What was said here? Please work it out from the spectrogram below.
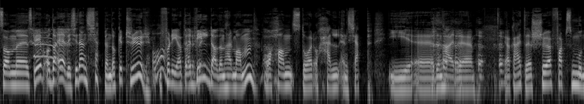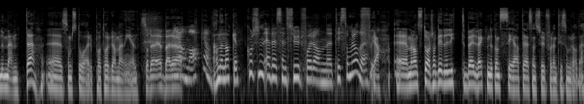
som eh, skriver, og da er det ikke den kjeppen dere tror. Fordi at det er bilde av denne mannen, og han står og heller en kjepp i eh, denne eh, ja, hva heter det, sjøfartsmonumentet eh, som står på Torgallmenningen. Så det er bare Er han naken? Han er naken. Hvordan er det sensur foran eh, tissområdet? Ja, eh, men han står samtidig litt bøyd vekk, men du kan se at det er sensur foran tissområdet.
